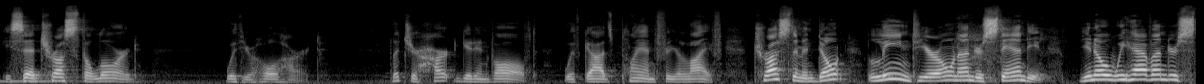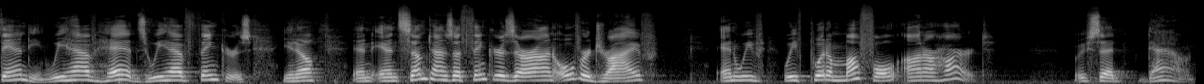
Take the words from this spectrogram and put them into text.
He said, Trust the Lord with your whole heart. Let your heart get involved with God's plan for your life. Trust Him and don't lean to your own understanding. You know, we have understanding, we have heads, we have thinkers, you know, and, and sometimes the thinkers are on overdrive and we've, we've put a muffle on our heart. We've said, down,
